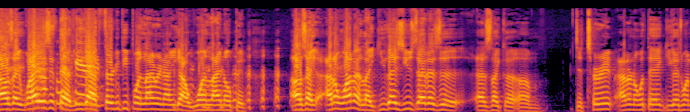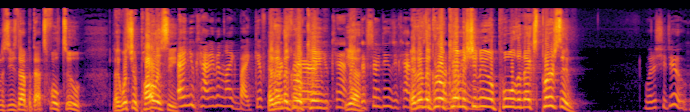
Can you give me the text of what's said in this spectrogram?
I was like, why is it that you got 30 people in line right now, you got one line open? I was like, I don't want to, like, you guys use that as a, as like a, um, deterrent. I don't know what the heck you guys want us to use that, but that's full too. Like, what's your policy? And you can't even like buy gift And cards then the girl there. came- You can't. yeah. Like, there's certain things you can't. And then the girl came and she didn't even pull the next person. What did she do?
